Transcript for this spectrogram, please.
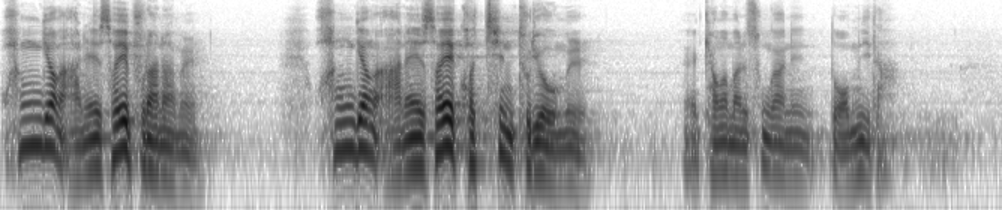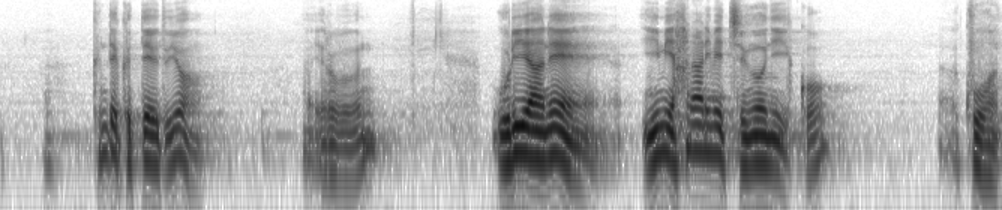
환경 안에서의 불안함을 환경 안에서의 거친 두려움을 경험하는 순간은 또 옵니다. 근데 그때도요 아, 여러분 우리 안에 이미 하나님의 증언이 있고 어, 구원,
